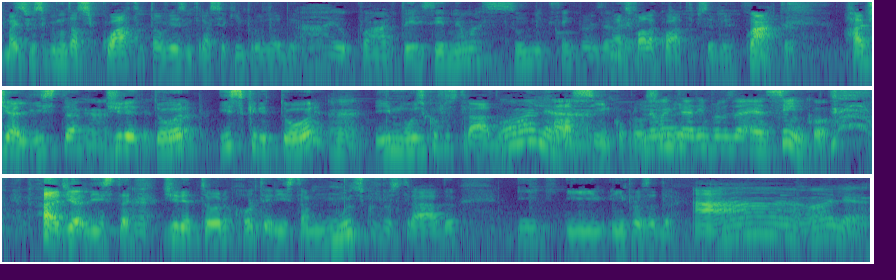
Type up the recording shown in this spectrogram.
Mas se você perguntasse quatro, talvez entrasse aqui improvisador. Ah, o quarto. Ele você não assume que você é improvisador. Mas fala quatro pra você ver. Quatro. Radialista, Ah, diretor, diretor. escritor Ah. e músico frustrado. Olha. Fala cinco pra você Não entraria em improvisador. É cinco. Radialista, diretor, roteirista, músico frustrado e, e- e improvisador. Ah, olha.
